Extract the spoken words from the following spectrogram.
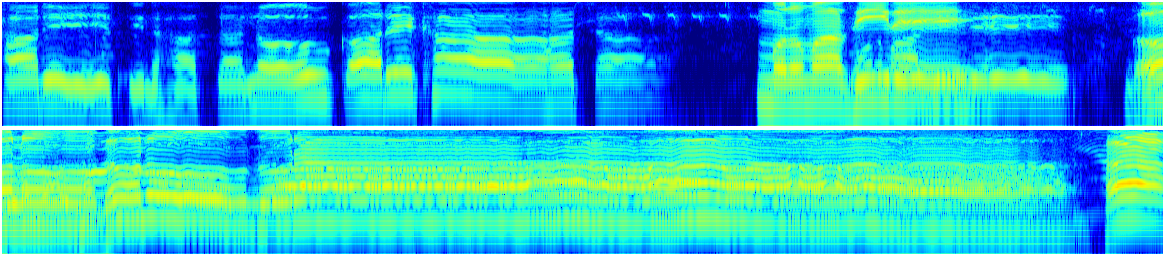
সাড়ে তিন হাত নৌকারে খাচা মন মাঝি রে ঘন ঘন জোড়া। হ্যাঁ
